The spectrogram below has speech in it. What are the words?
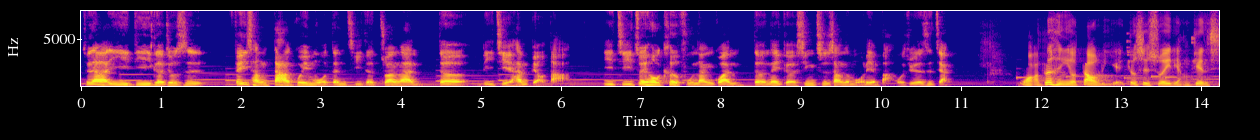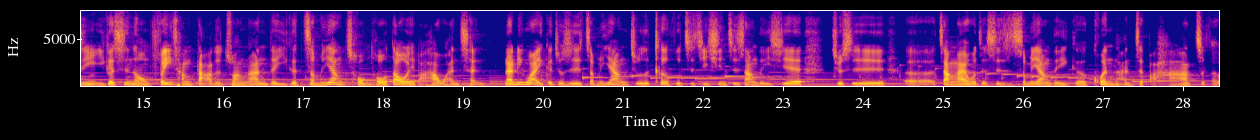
最大的意义，第一个就是。非常大规模等级的专案的理解和表达，以及最后克服难关的那个心智上的磨练吧，我觉得是这样。哇，这很有道理耶！就是所以两件事情，一个是那种非常大的专案的一个怎么样从头到尾把它完成。那另外一个就是怎么样，就是克服自己心智上的一些，就是呃障碍或者是什么样的一个困难，这把它这个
